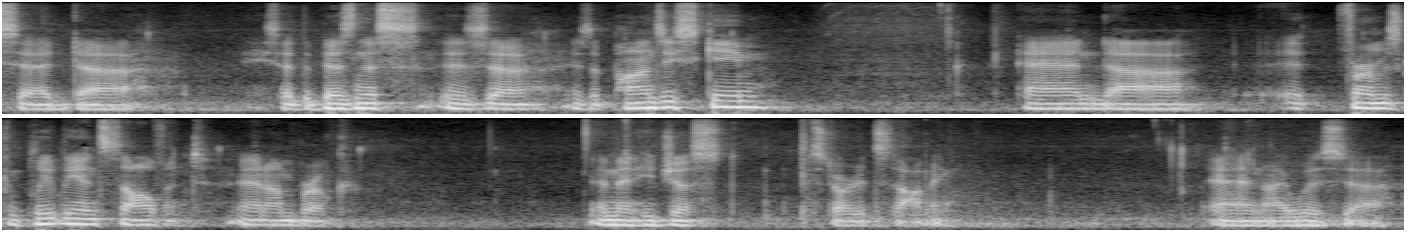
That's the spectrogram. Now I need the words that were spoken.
said, uh, he said the business is a, is a Ponzi scheme, and uh, it, firm is completely insolvent, and I'm broke. And then he just started sobbing, and I was. Uh,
